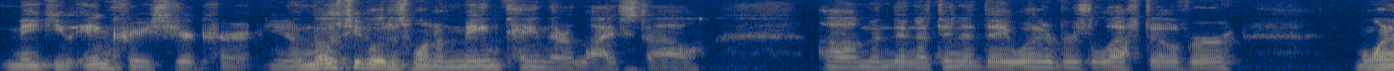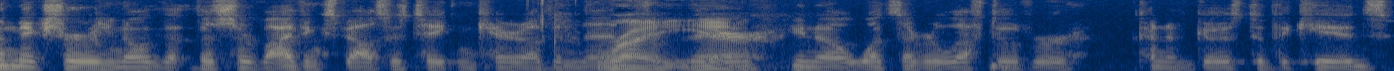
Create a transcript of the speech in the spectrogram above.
make you increase your current you know most people just want to maintain their lifestyle um, and then at the end of the day whatever's left over want to make sure you know that the surviving spouse is taken care of and then right from there yeah. you know what's ever left over kind of goes to the kids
